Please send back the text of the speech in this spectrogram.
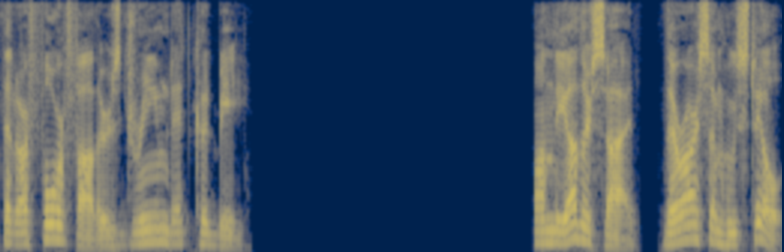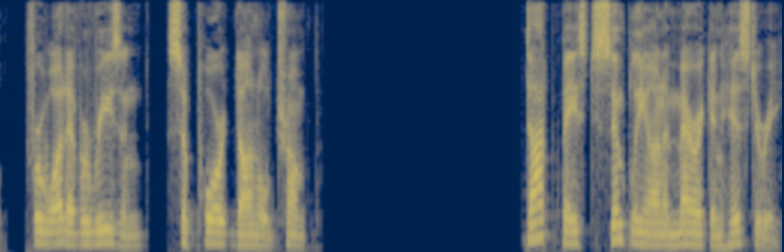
that our forefathers dreamed it could be. On the other side, there are some who still, for whatever reason, support Donald Trump. Based simply on American history,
